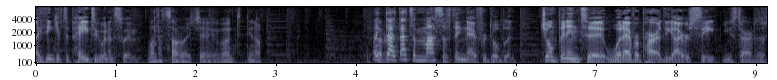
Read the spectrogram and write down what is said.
I think you have to pay to go in and swim. Well, that's all right. Yeah, you want you know. Like that, that's a massive thing now for Dublin. Jumping into whatever part of the Irish Sea. You started it.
